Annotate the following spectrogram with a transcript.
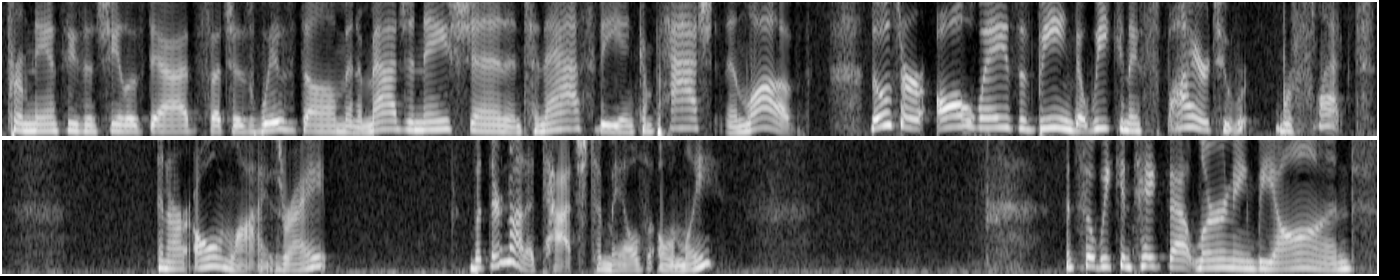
from Nancy's and Sheila's dads, such as wisdom and imagination and tenacity and compassion and love. Those are all ways of being that we can aspire to re- reflect in our own lives, right? But they're not attached to males only. And so we can take that learning beyond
